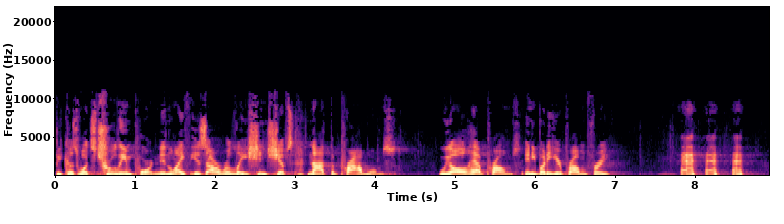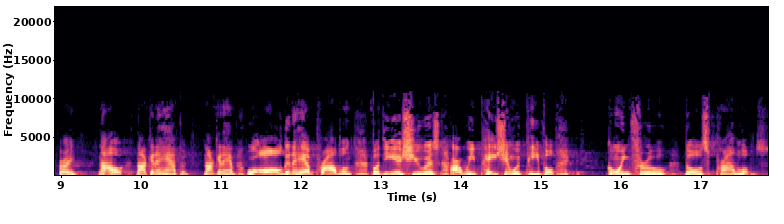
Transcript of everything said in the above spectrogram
Because what's truly important in life is our relationships, not the problems. We all have problems. Anybody here problem free? right? No, not going to happen. Not going to happen. We're all going to have problems, but the issue is are we patient with people going through those problems?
